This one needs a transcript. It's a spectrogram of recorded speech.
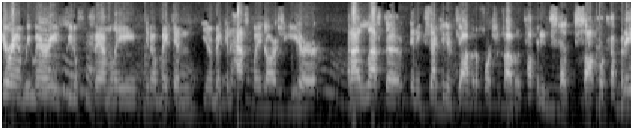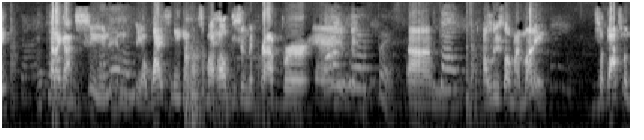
here I am remarried, beautiful family, you know, making you know making half a million dollars a year, and I left a, an executive job at a Fortune 500 company to start a software company, and I got sued, and you know, wife leaves, my health is in the crapper, and um, I lose all my money. So that's when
